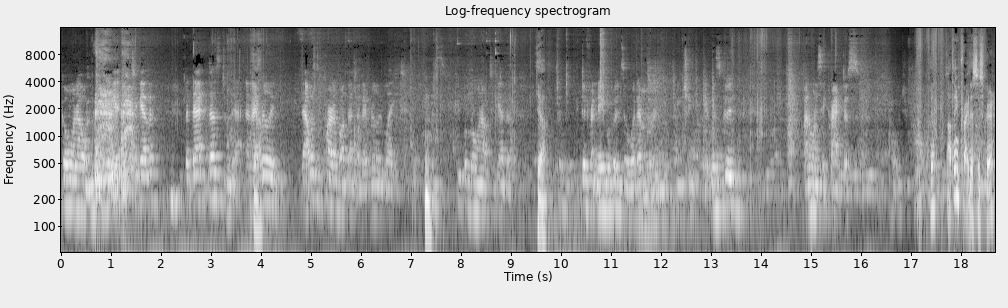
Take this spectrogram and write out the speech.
going out and doing it together. But that does do that, and Yeah. I really, that was the part about that that I really liked. Hmm. was People going out together. Yeah. to different neighborhoods or whatever and preaching. It was good. I don't want to say practice. What would you call it? Yeah. I think practice is fair.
